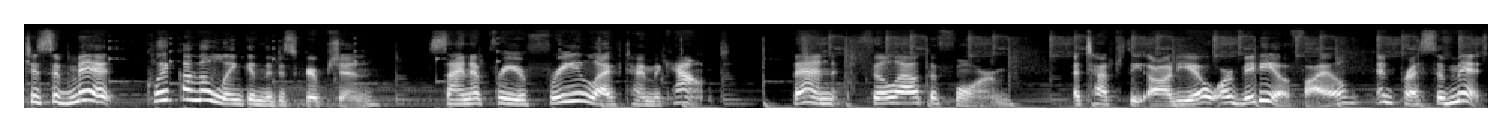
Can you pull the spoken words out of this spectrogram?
To submit, click on the link in the description. Sign up for your free lifetime account. Then fill out the form, attach the audio or video file, and press submit.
